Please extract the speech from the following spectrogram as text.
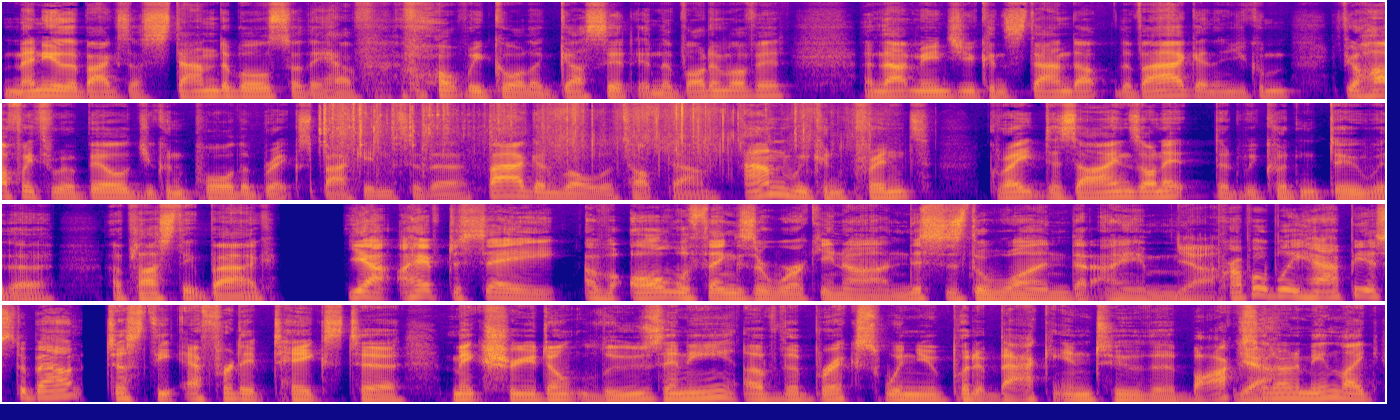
Many of the bags are standable, so they have what we call a gusset in the bottom of it. And that means you can stand up the bag and then you can, if you're halfway through a build, you can pour the bricks back into the bag and roll the top down. And we can print great designs on it that we couldn't do with a, a plastic bag. Yeah, I have to say, of all the things they're working on, this is the one that I am Yeah. probably happiest about. Just the effort it takes to make sure you don't lose any of the bricks when you put it back into the box. Yeah. You know what I mean? Like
